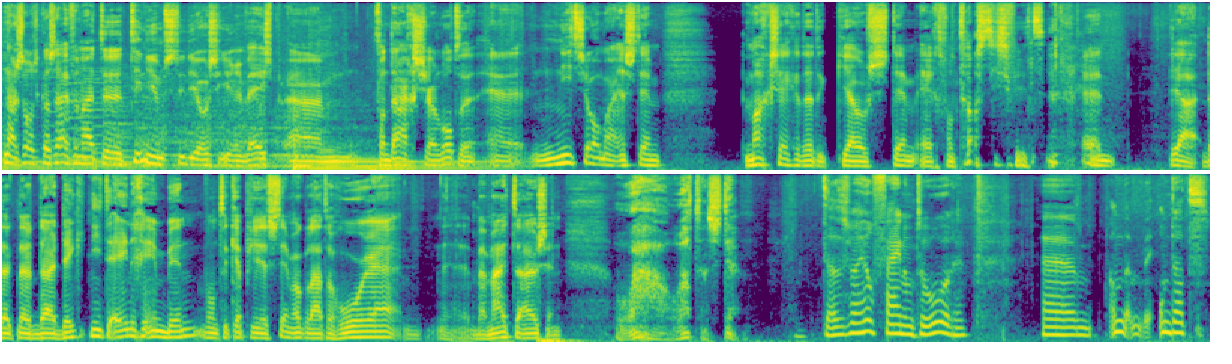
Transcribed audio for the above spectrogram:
Nou, zoals ik al zei, vanuit de Tinium Studios hier in Weesp. ehm, vandaag Charlotte. eh, niet zomaar een stem. Mag ik zeggen dat ik jouw stem echt fantastisch vind? En ja, dat, daar, daar denk ik niet de enige in ben. Want ik heb je stem ook laten horen eh, bij mij thuis. En wauw, wat een stem. Dat is wel heel fijn om te horen. Ehm, om- omdat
